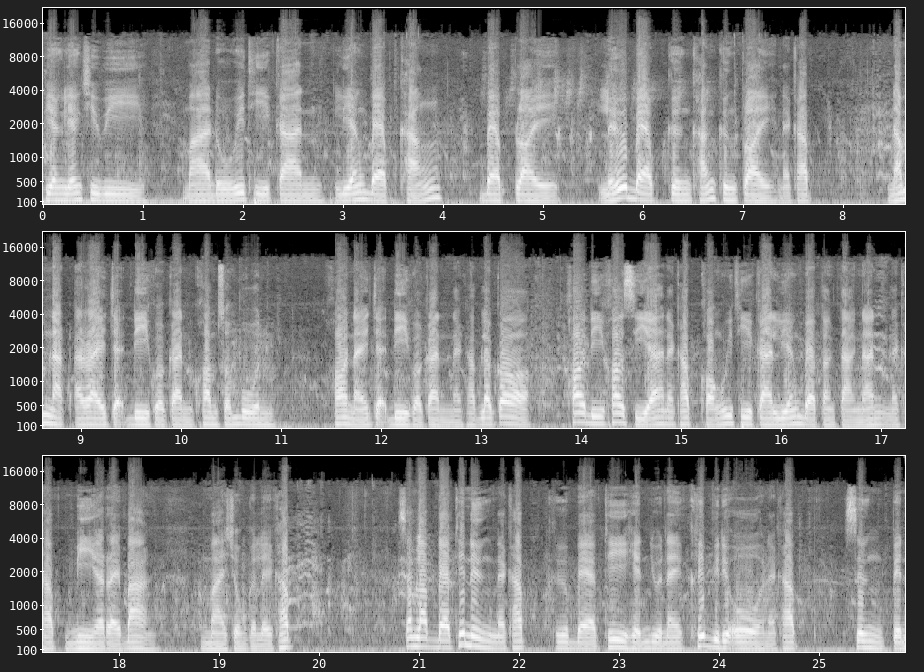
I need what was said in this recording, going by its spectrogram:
เพียงเลี้ยงชีวี มาดูวิธีการเลี้ยงแบบขัง แบบปล่อย หรือแบบกึ่งขังกึ่งปล่อยนะครับ น้ำหนักอะไรจะดีกว่ากันความสมบูรณ์ ข้อไหนจะดีกว่ากันนะครับ แล้วก็ ข้อดีข้อเสียนะครับของวิธีการเลี้ยงแบบต่างๆนั้นนะครับ มีอะไรบ้างมาชมกันเลยครับสำหรับแบบที่1นงนะครับคือแบบที่เห็นอยู่ในคลิปวิดีโอนะครับ ซึ่งเป็น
